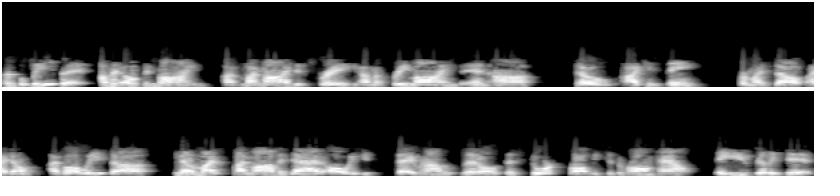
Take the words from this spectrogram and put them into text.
couldn't believe it. I'm an open mind. Uh, my mind is free. I'm a free mind. And, uh, so I can think for myself. I don't, I've always, uh, you know, my, my mom and dad always used to say when I was little, the stork brought me to the wrong house. They u- really did.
